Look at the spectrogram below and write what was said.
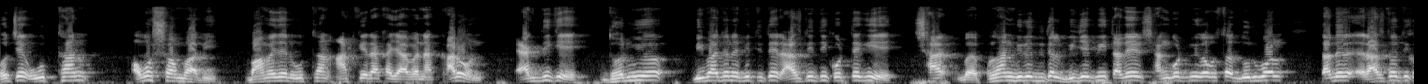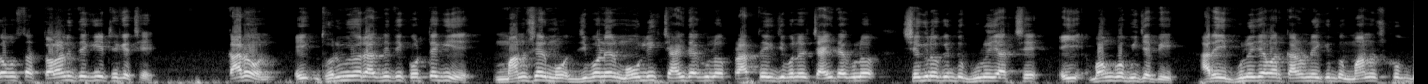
হচ্ছে উত্থান অবশ্যম্ভাবী। বামেদের উত্থান আটকে রাখা যাবে না। কারণ একদিকে ধর্মীয় বিভাজনের ভিত্তিতে রাজনীতি করতে গিয়ে প্রধান বিরোধী দল বিজেপি তাদের সাংগঠনিক অবস্থা দুর্বল, তাদের রাজনৈতিক অবস্থা তলানিতে গিয়ে ঠেকেছে। কারণ এই ধর্মীয় রাজনীতি করতে গিয়ে মানুষের জীবনের মৌলিক চাহিদাগুলো, প্রাত্যহিক জীবনের চাহিদাগুলো, সেগুলো কিন্তু ভুলে যাচ্ছে এই বঙ্গ বিজেপি। আর এই ভুলে যাওয়ার কারণেই কিন্তু মানুষ ক্ষুব্ধ।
